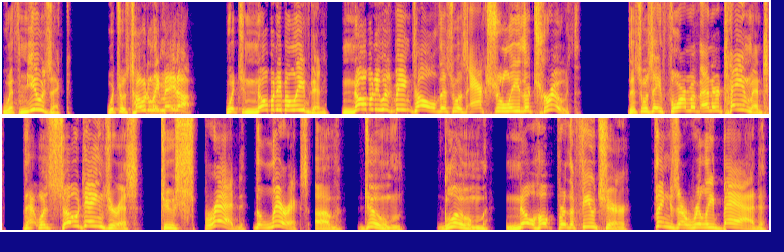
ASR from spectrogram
with music? which was totally made up, which nobody believed in. Nobody was being told this was actually the truth. This was a form of entertainment that was so dangerous to spread the lyrics of doom, gloom, no hope for the future, things are really bad.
